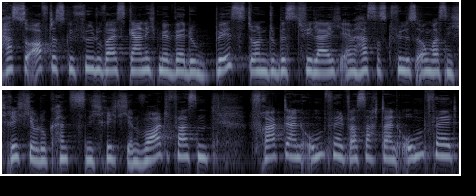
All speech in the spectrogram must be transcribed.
Hast du oft das Gefühl, du weißt gar nicht mehr, wer du bist und du bist vielleicht, äh, hast das Gefühl, ist irgendwas nicht richtig, aber du kannst es nicht richtig in Worte fassen. Frag dein Umfeld, was sagt dein Umfeld?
